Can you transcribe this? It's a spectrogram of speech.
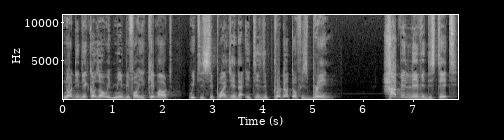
nor did he consult with me before he came out with his simple agenda. It is the product of his brain. Having lived in the state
